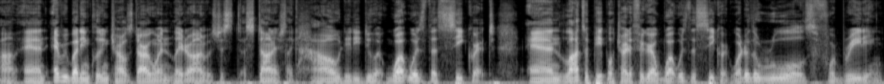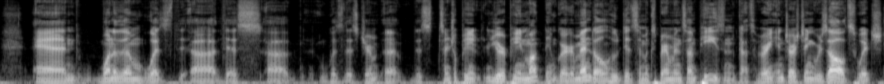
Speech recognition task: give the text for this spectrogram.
Uh, and everybody, including Charles Darwin, later on was just astonished. Like, how did he do it? What was the secret? And lots of people try to figure out what was the secret. What are the rules for breeding? And one of them was th- uh, this uh, was this Germ- uh, this Central P- European monk named Gregor Mendel, who did some experiments on peas and got some very interesting results, which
